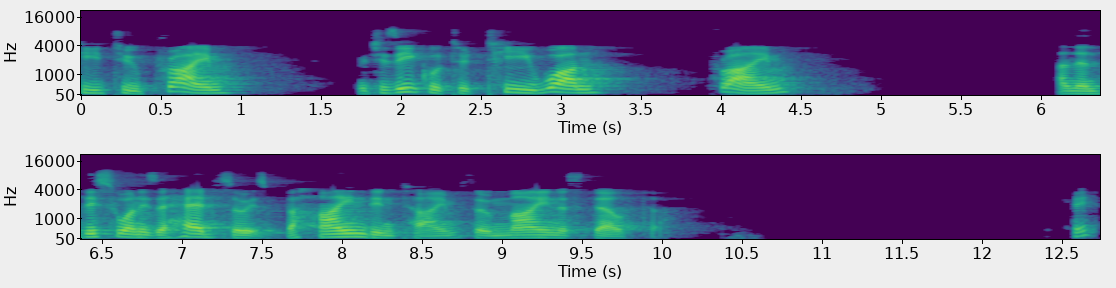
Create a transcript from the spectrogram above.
T2 prime, which is equal to T1 prime and then this one is ahead, so it's behind in time, so minus delta. Okay?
